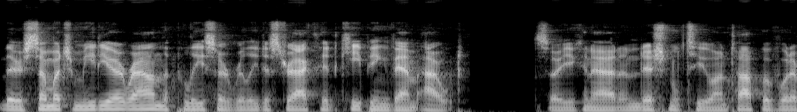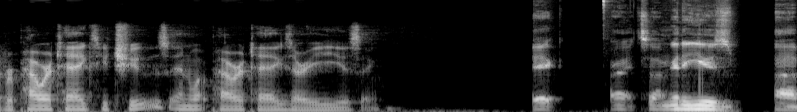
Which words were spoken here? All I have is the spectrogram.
There's so much media around, the police are really distracted, keeping them out. So you can add an additional two on top of whatever power tags you choose, and what power tags are you using? Big. All right, so I'm going to use uh,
